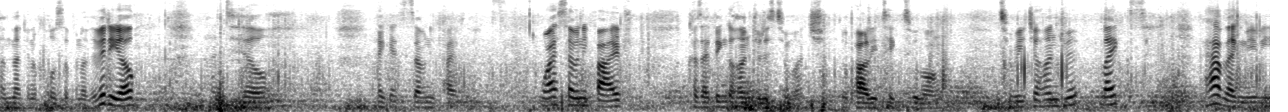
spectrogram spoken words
I'm not gonna post up another video until I get 75 likes. Why 75? because I think 100 is too much. It'll probably take too long to reach 100 likes. I have like maybe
